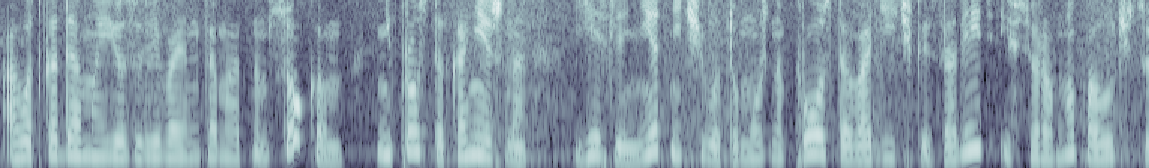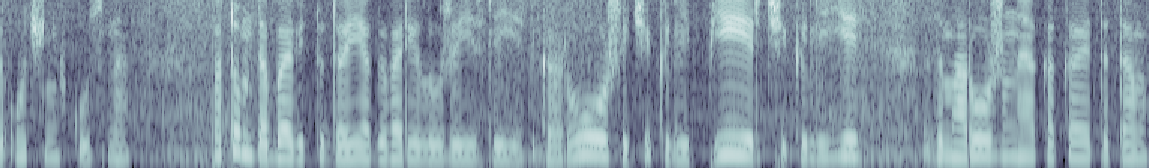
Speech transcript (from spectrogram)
А вот когда мы ее заливаем томатным соком, не просто, конечно, если нет ничего, то можно просто водичкой залить, и все равно получится очень вкусно. Потом добавить туда, я говорила уже, если есть горошечек или перчик, или есть замороженная какая-то там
